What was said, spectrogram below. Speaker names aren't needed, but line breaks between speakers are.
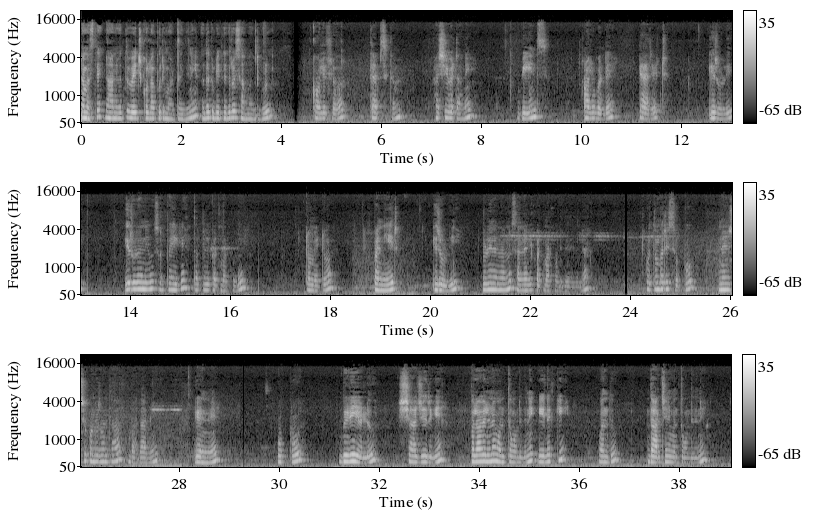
ನಮಸ್ತೆ, ನಾನಿವತ್ತು ವೆಜ್ ಕೊಲ್ಹಾಪುರಿ ಮಾಡ್ತಾ ಇದ್ದೀನಿ. ಅದಕ್ಕೆ ಬೇಕಾಗಿರೋ ಸಾಮಗ್ರಿಗಳು. ಕಾಲಿಫ್ಲವರ್ ಕ್ಯಾಪ್ಸಿಕಮ್ ಹಸಿ ಬಟಾಣಿ ಬೀನ್ಸ್ ಆಲೂಗಡ್ಡೆ ಕ್ಯಾರೆಟ್ ಈರುಳ್ಳಿ. ಈರುಳ್ಳಿ ನೀವು ಸ್ವಲ್ಪ ಹೀಗೆ ತಪ್ಪಿಗೆ ಕಟ್ ಮಾಡ್ಕೊಳ್ಳಿ. ಟೊಮೆಟೊ ಪನ್ನೀರ್, ಈರುಳ್ಳಿ. ಈರುಳ್ಳಿನ ನಾನು ಸಣ್ಣಗೆ ಕಟ್ ಮಾಡ್ಕೊಂಡಿದ್ದೇನೆ ಇದನ್ನು. ಕೊತ್ತಂಬರಿ ಸೊಪ್ಪು, ನೆನೆಸಿಕೊಂಡಿರುವಂತಹ ಬಾದಾಮಿ, ಎಣ್ಣೆ ಉಪ್ಪು ಬಿಳಿ ಎಳ್ಳು ಶಾಜೀರಿಗೆ ಪಲಾವ್ ಎಲೆನ ಒಂದು ತೊಗೊಂಡಿದ್ದೀನಿ. ಏಲಕ್ಕಿ ಒಂದು, ದಾಲ್ಚಿನ್ನಿ ಒಂದು ತೊಗೊಂಡಿದ್ದೀನಿ.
